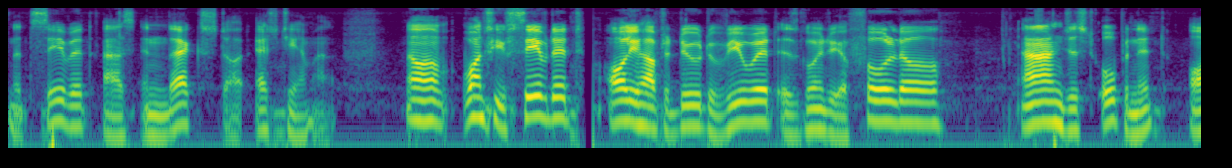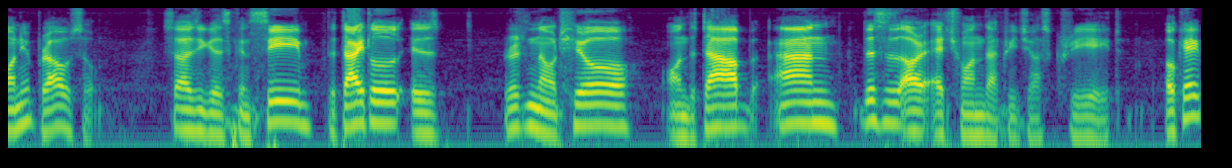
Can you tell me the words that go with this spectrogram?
Let's save it as index.html. Now once you've saved it, all you have to do to view it is go into your folder and just open it on your browser. So as you guys can see, the title is written out here on the tab and this is our h1 that we just created okay?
